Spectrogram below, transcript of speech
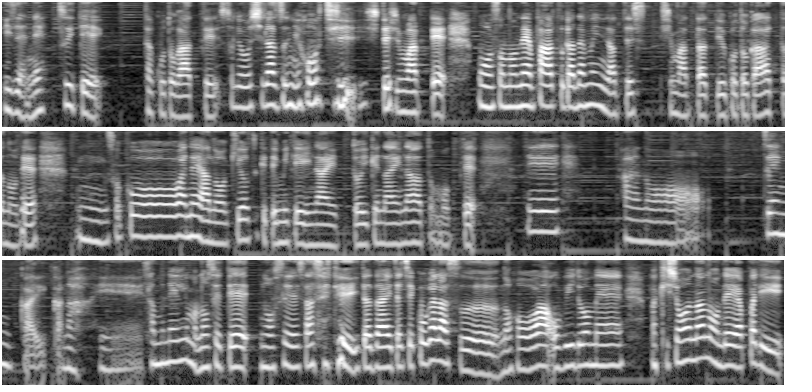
以前ねついてたことがあってそれを知らずに放置してしまってもうそのねパーツがダメになってしまったっていうことがあったので、うん、そこはねあの気をつけて見ていないといけないなと思ってであの前回かな、えー、サムネイルにも載せて載せさせていただいたチェコガラスの方は帯留め、まあ、希少なのでやっぱり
